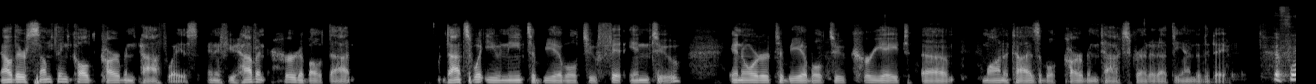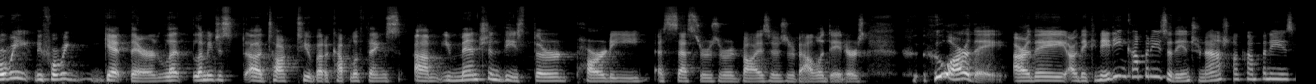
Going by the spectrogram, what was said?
Now there's something called carbon pathways and if you haven't heard about that that's what you need to be able to fit into in order to be able to create a monetizable carbon tax credit at the end of the day. Before we before we get there, let let me just uh, talk to you about a couple of things. Um, you mentioned these third party assessors or advisors or validators. H- who are they? Are they are they Canadian companies? Are they international companies?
